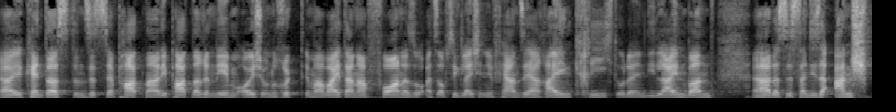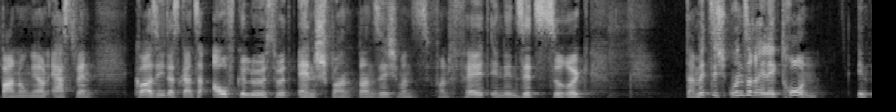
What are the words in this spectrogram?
Ja, ihr kennt das, dann sitzt der Partner, die Partnerin neben euch und rückt immer weiter nach vorne, so als ob sie gleich in den Fernseher reinkriecht oder in die Leinwand. Ja, das ist dann diese Anspannung. Ja, und erst wenn quasi das Ganze aufgelöst wird, entspannt man sich, man, man fällt in den Sitz zurück. Damit sich unsere Elektronen in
